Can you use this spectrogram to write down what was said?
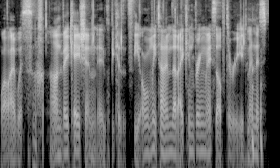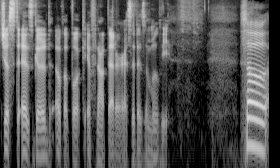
while I was on vacation eh, because it's the only time that I can bring myself to read. And it's just as good of a book, if not better, as it is a movie. So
